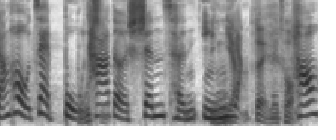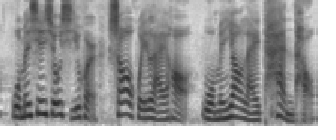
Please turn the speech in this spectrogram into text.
然后再补它的深层营养。对，没错。好，我们先休息一会儿，稍后回来哈，我们要来探讨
